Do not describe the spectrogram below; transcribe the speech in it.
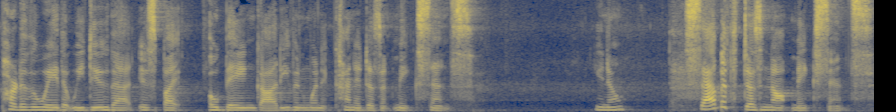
part of the way that we do that is by obeying God, even when it kind of doesn't make sense. You know? Sabbath does not make sense,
